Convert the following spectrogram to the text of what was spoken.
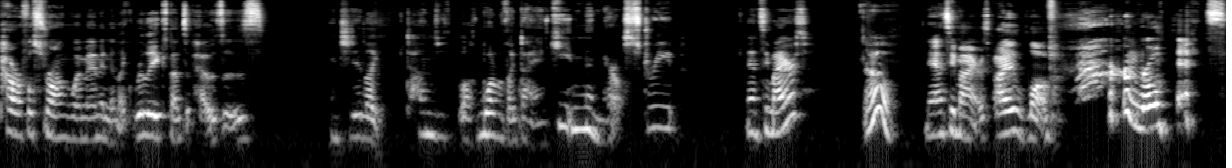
powerful, strong women and in like really expensive houses. And she did like tons of. Well, one with like Diane Keaton and Meryl Streep. Nancy Meyers? Oh, Nancy Meyers. I love her romance.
